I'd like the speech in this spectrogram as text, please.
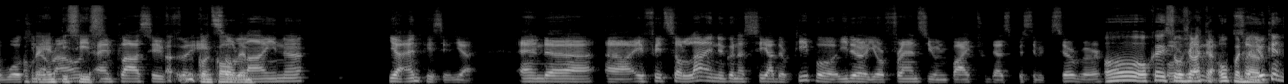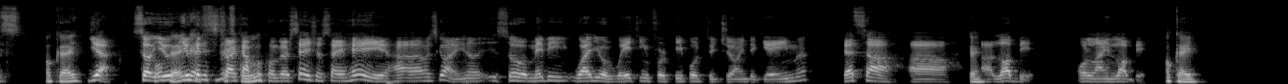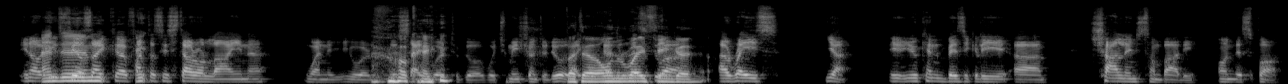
walking Okay, around, NPCs. and plus if Uh, uh, it's online, uh, yeah, NPCs, yeah. And uh, uh, if it's online, you're gonna see other people, either your friends you invite to that specific server. oh okay so or it's like an open so hub you can okay yeah so you, Okay, you can that's- that's strike up cool. a conversation say hey how's it going you know so maybe while you're waiting for people to join the game that's a a, Okay. a lobby online lobby okay you know And, it feels um, like uh, Phantasy Star Online uh, when you were decide Okay. where to go, which mission to do. But Like, uh, okay, on let's do racing, a, uh, a race. Yeah, you- can basically uh, challenge somebody on the spot.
